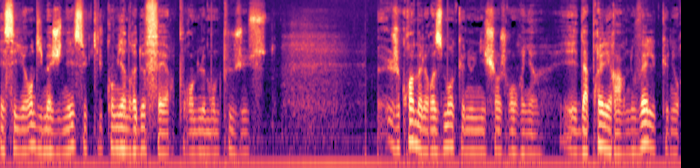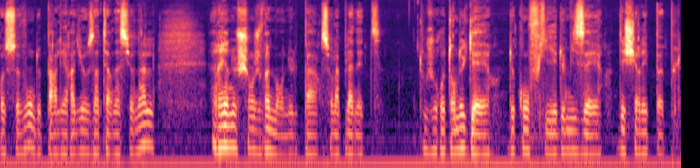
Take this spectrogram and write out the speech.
essayant d'imaginer ce qu'il conviendrait de faire pour rendre le monde plus juste. Je crois malheureusement que nous n'y changerons rien, et d'après les rares nouvelles que nous recevons de par les radios internationales, rien ne change vraiment nulle part sur la planète. Toujours autant de guerres, de conflits et de misères déchirent les peuples.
